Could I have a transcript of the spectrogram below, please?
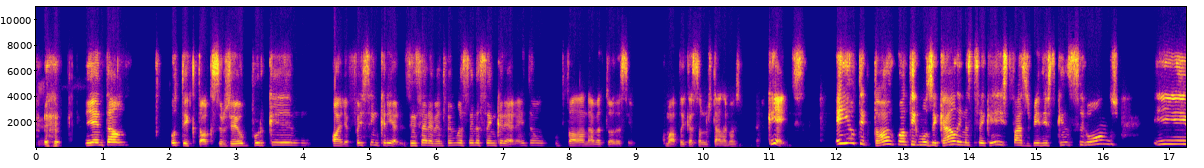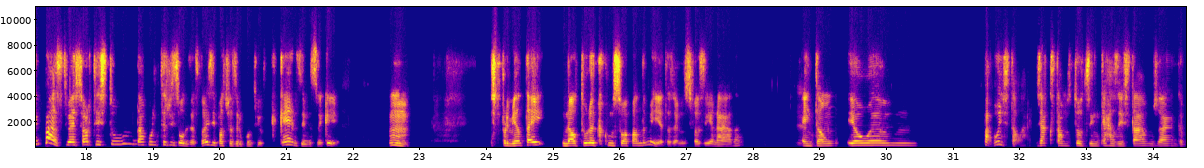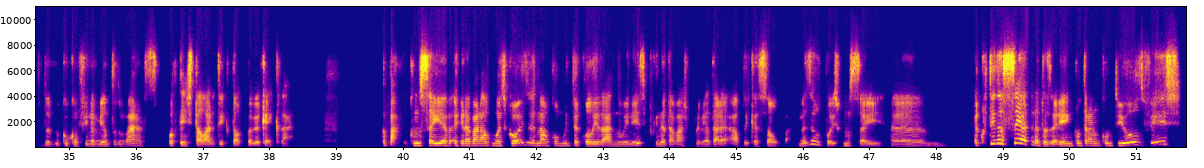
e então o TikTok surgiu porque, olha, foi sem querer, sinceramente foi uma cena sem querer. Então o pessoal andava todo assim, com uma aplicação nos telemóveis. O que é isso? É o TikTok, o antigo musical e não sei o quê, isto faz vídeos de 15 segundos e pá, se tiver sorte, isto dá muitas visualizações e podes fazer o conteúdo que queres e não sei o quê. Hum. Experimentei na altura que começou a pandemia, estás a ver? Não se fazia nada. É. Então eu hum, pá, vou instalar. Já que estamos todos em casa e estamos, já com o confinamento de março, vou ter instalar o TikTok para ver o que é que dá. Epá, comecei a, a gravar algumas coisas, não com muita qualidade no início, porque ainda estava a experimentar a, a aplicação, pá, mas eu depois comecei hum, a curtir a cena, estás a ver? E a encontrar um conteúdo, fiz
